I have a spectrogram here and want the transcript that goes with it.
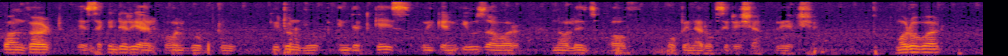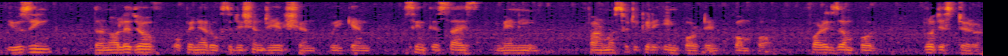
convert a secondary alcohol group to ketone group, in that case we can use our knowledge of Oppenauer oxidation reaction. Moreover, using the knowledge of Oppenauer oxidation reaction, we can synthesize many pharmaceutically important compound. For example, progesterone.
